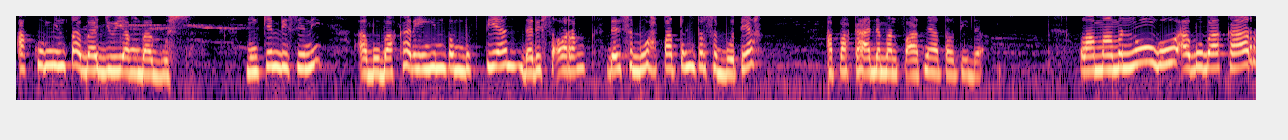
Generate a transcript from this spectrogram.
aku minta baju yang bagus. Mungkin di sini Abu Bakar ingin pembuktian dari seorang dari sebuah patung tersebut ya. Apakah ada manfaatnya atau tidak? Lama menunggu Abu Bakar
